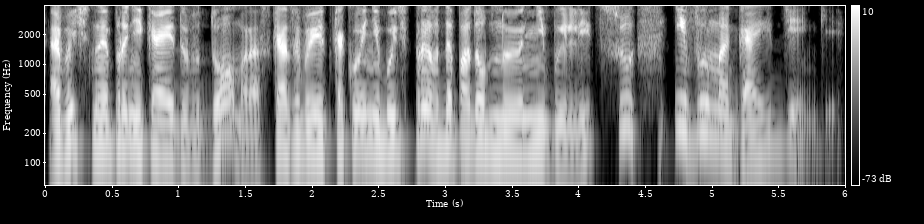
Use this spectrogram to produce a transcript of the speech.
Обычно проникает в дом, рассказывает какую-нибудь правдоподобную небылицу и вымогает деньги.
